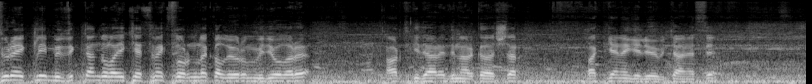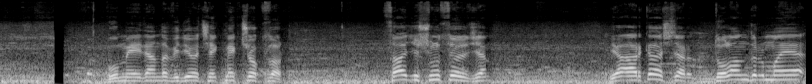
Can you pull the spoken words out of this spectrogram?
Sürekli müzikten dolayı kesmek zorunda kalıyorum videoları. Artık idare edin arkadaşlar. Bak gene geliyor bir tanesi. Bu meydanda video çekmek çok zor. Sadece şunu söyleyeceğim. Ya arkadaşlar dolandırmaya,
